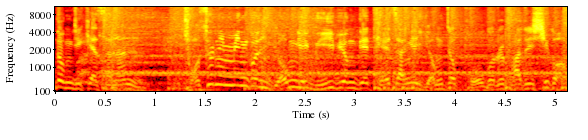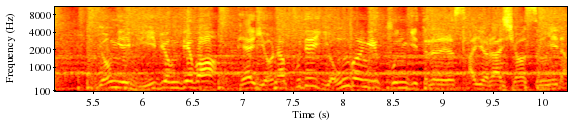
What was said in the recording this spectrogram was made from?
동지께서는 조선인민군 명예위병대 대장의 영접 보고를 받으시고 명예위병대와 대연합부대 영광의 군기들을 사열하셨습니다.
